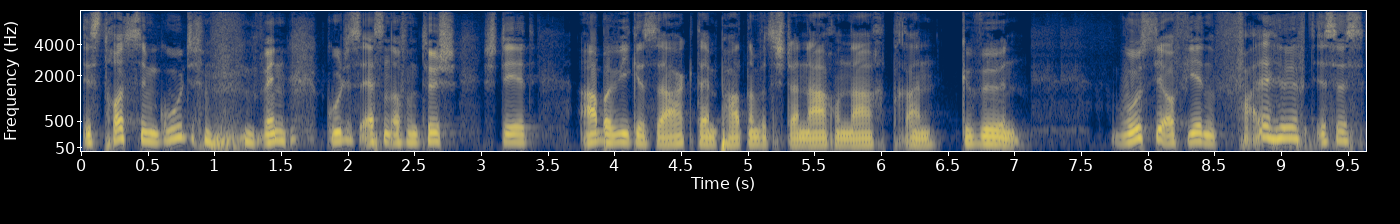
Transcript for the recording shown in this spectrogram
Ist trotzdem gut, wenn gutes Essen auf dem Tisch steht. Aber wie gesagt, dein Partner wird sich da nach und nach dran gewöhnen. Wo es dir auf jeden Fall hilft, ist es,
